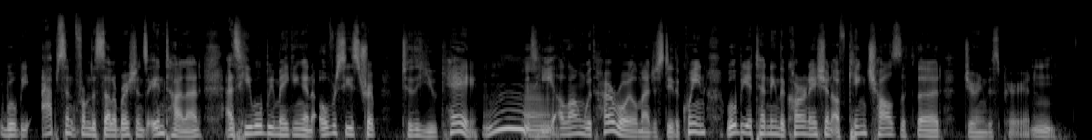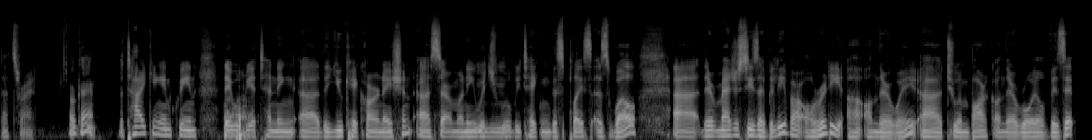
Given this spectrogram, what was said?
will be absent from the celebrations in Thailand as he will be making an overseas trip to the UK. As he, along with Her Royal Majesty the Queen, will be attending the coronation of King Charles III during this period. That's right. Okay. The Thai King and Queen, they will be attending uh, the UK coronation uh, ceremony, which will be taking this place as well. Uh, their Majesties, I believe, are already uh, on their way uh, to embark on their royal visit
